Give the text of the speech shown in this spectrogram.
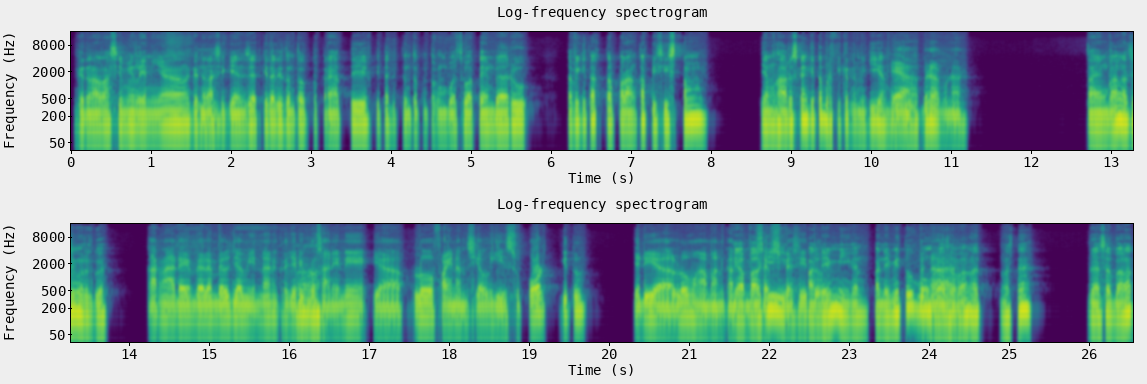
generasi milenial, generasi Gen Z kita dituntut untuk kreatif, kita dituntut untuk membuat sesuatu yang baru. Tapi kita terperangkap di sistem yang mengharuskan kita berpikir demikian. ya gua. benar-benar Sayang banget sih menurut gua. karena ada embel-embel jaminan kerja di Ah. perusahaan ini ya lo financially support gitu jadi ya lo mengamankan ya safe apalagi space itu pandemi kan. Pandemi tuh gue berasa banget. Maksudnya berasa banget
